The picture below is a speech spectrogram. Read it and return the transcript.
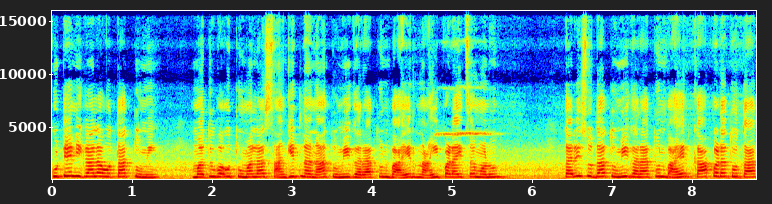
कुठे निघाला होतात तुम्ही? मधुभाऊ तुम्हाला सांगितलं ना तुम्ही घरातून बाहेर नाही पडायचं म्हणून? तरीसुद्धा तुम्ही घरातून बाहेर का पडत होतात?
